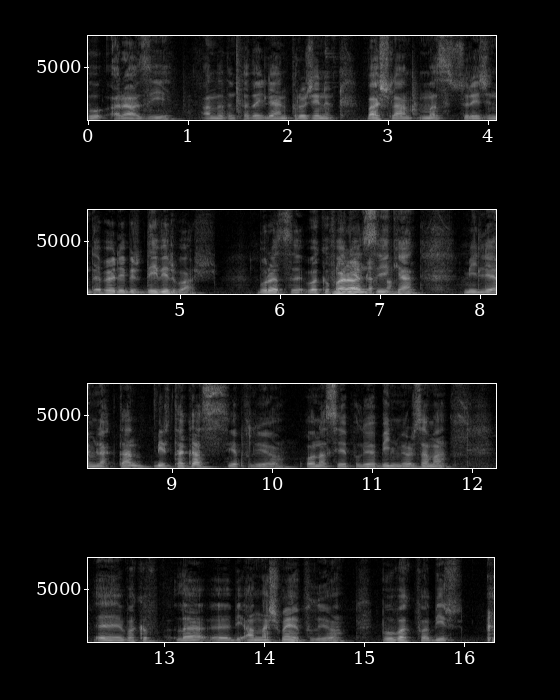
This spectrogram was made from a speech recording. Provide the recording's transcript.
bu araziyi anladığım kadarıyla yani projenin başlanması sürecinde böyle bir devir var. Burası vakıf Milli arazisiyken milli emlaktan bir takas yapılıyor. O nasıl yapılıyor bilmiyoruz ama e, vakıfla e, bir anlaşma yapılıyor. Bu vakfa bir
